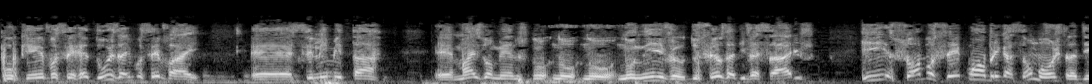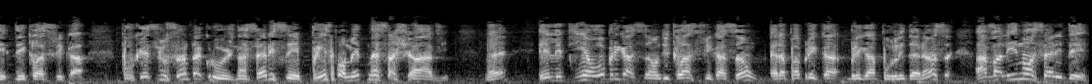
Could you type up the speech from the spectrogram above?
porque você reduz, aí você vai é, se limitar é, mais ou menos no, no, no, no, nível dos seus adversários E só você com a obrigação monstra de, de classificar. Porque se o Santa Cruz, na Série C, principalmente nessa chave, né, ele tinha obrigação de classificação, era para brigar, brigar por liderança, avalie numa Série D.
